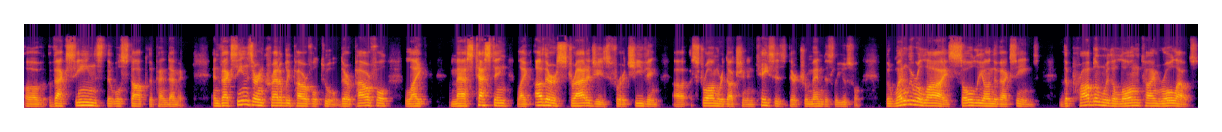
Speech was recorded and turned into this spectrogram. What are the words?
of vaccines that will stop the pandemic. And vaccines are an incredibly powerful tool. They're powerful like mass testing, like other strategies for achieving a strong reduction in cases. They're tremendously useful. But when we rely solely on the vaccines, the problem with the long time rollouts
